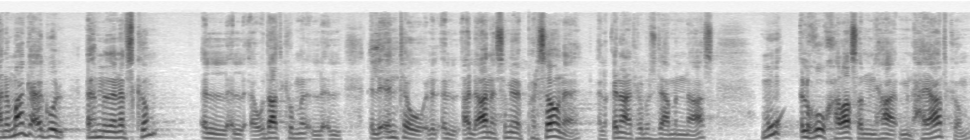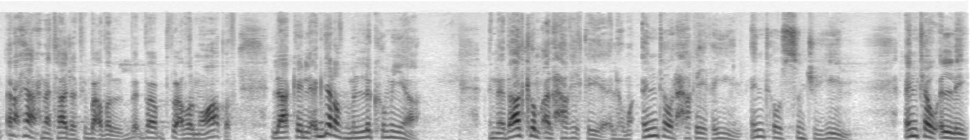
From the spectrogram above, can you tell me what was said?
أنا ما قاعد أقول اهملوا نفسكم وذاتكم اللي أنتم الآن نسميها بيرسونا القناع اللي تلبس الناس مو الغوه خلاص من من حياتكم. أنا أحيانا إحنا نحتاجها في بعض في بعض المواقف. لكن اللي أقدر أضمن لكم إياه إن ذاتكم الحقيقية اللي هم أنتم الحقيقيين أنتم الصجيين أنتم اللي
